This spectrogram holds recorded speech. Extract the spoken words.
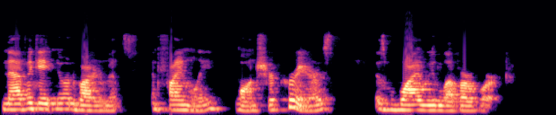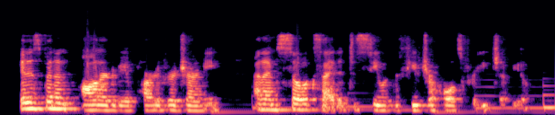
navigate new environments, and finally, launch your careers is why we love our work. It has been an honor to be a part of your journey, and I'm so excited to see what the future holds for each of you.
